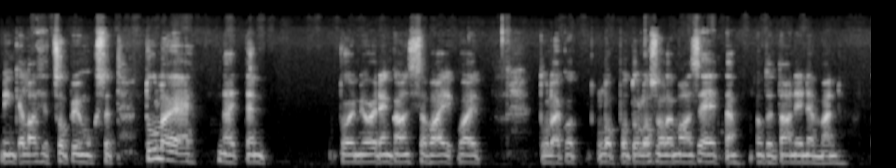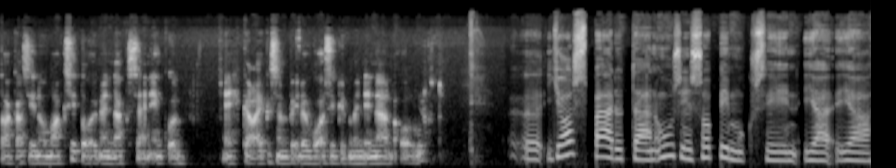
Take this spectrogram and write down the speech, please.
minkälaiset sopimukset tulee näiden toimijoiden kanssa vai, vai tuleeko lopputulos olemaan se, että otetaan enemmän takaisin omaksi toiminnakseen, niin kuin ehkä aikaisempina vuosikymmeninä on ollut. Jos päädytään uusiin sopimuksiin ja, ja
